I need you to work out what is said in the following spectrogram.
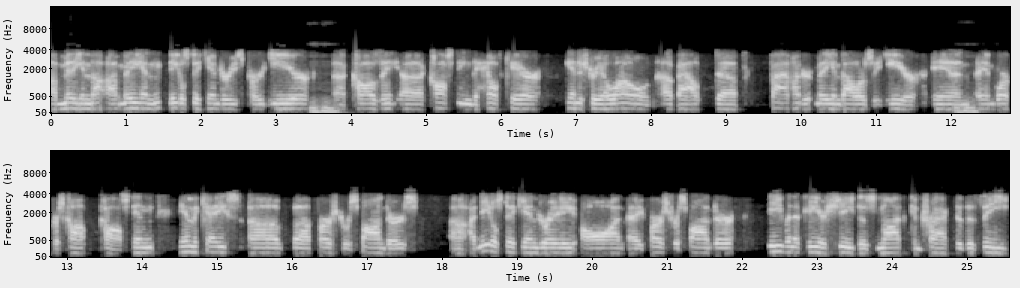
a million a million needle stick injuries per year, mm-hmm. uh, causing uh, costing the healthcare industry alone about uh, five hundred million dollars a year in mm-hmm. in workers' comp cost. In in the case of uh, first responders, uh, a needle stick injury on a first responder, even if he or she does not contract the disease,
